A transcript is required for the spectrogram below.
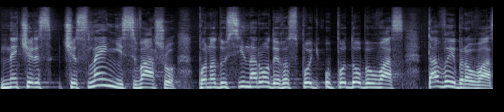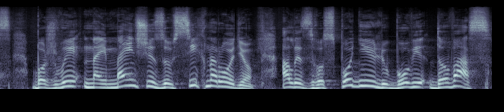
не через численність вашу понад усі народи Господь уподобив вас та вибрав вас, бо ж ви найменші з усіх народів, але з Господньої любові до вас.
